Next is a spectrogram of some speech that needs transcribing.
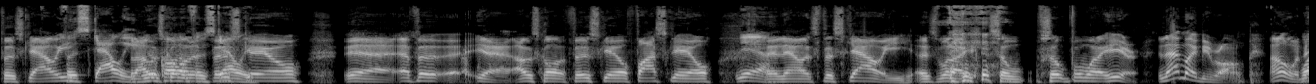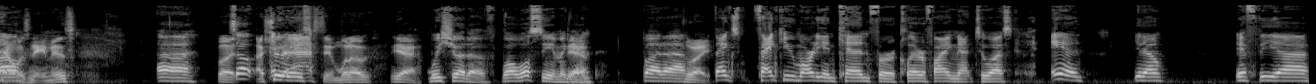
Foscali. Foscali. But I was calling calling it Foscali. Yeah, F- yeah, I was calling it Foscale, Foscale, Yeah. and now it's Foscali. Is what I so so from what I hear, and that might be wrong. I don't know what the hell his name is, Uh, but So, I should have asked him when I. Yeah, We should have. Well, we'll see him again. But uh, Right. thanks, thank you, Marty and Ken, for clarifying that to us. And you know, if the uh,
